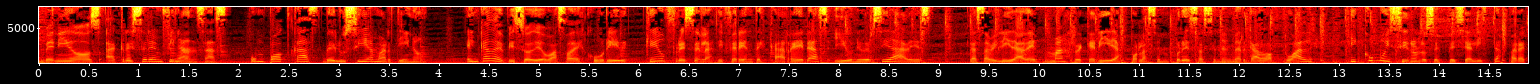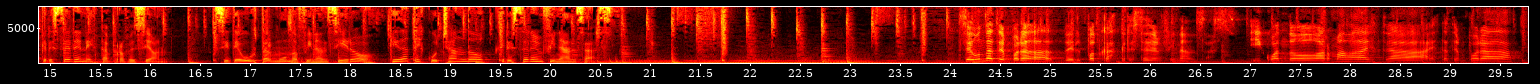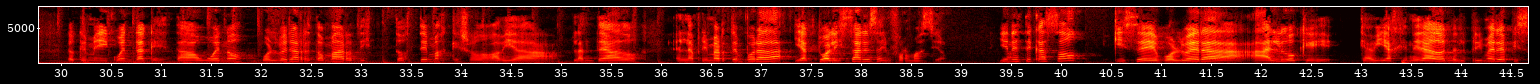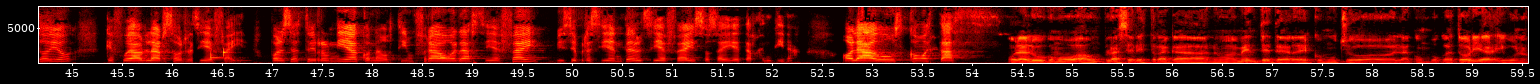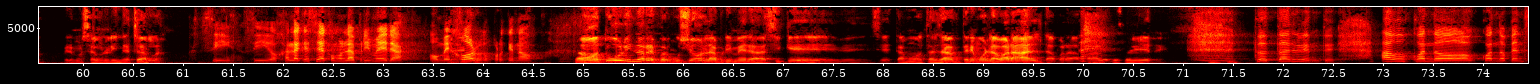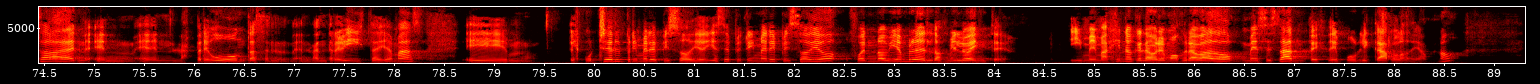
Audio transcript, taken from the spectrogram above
Bienvenidos a Crecer en Finanzas, un podcast de Lucía Martino. En cada episodio vas a descubrir qué ofrecen las diferentes carreras y universidades, las habilidades más requeridas por las empresas en el mercado actual y cómo hicieron los especialistas para crecer en esta profesión. Si te gusta el mundo financiero, quédate escuchando Crecer en Finanzas. Segunda temporada del podcast Crecer en Finanzas. Y cuando armaba esta, esta temporada, lo que me di cuenta que estaba bueno volver a retomar distintos temas que yo había planteado en la primera temporada y actualizar esa información. Y en este caso quise volver a, algo que, que había generado en el primer episodio, que fue hablar sobre el CFA. Por eso estoy reunida con Agustín Frágola, CFA, vicepresidente del CFA Society Argentina. Hola Agus, ¿cómo estás? Hola Lu, ¿cómo va? Un placer estar acá nuevamente, te agradezco mucho la convocatoria y bueno, esperemos hacer una linda charla. Sí, sí, ojalá que sea como la primera, o mejor, ¿por qué no? No, tuvo linda repercusión la primera, así que eh, estamos, ya tenemos la vara alta para, lo que se viene. Totalmente. Agus, cuando, cuando pensaba en, las preguntas, en, la entrevista y demás, eh, escuché el primer episodio y ese primer episodio fue en noviembre del 2020 y me imagino que lo habremos grabado meses antes de publicarlo, digamos, ¿no?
